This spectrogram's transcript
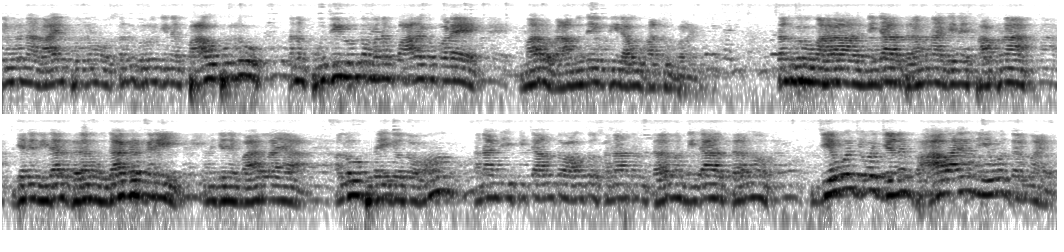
જીવના રાય પૂજું, સદગુરુજીને પાવ પૂજું અને પૂજીલું તો મને પારક પડે. મારો રામદેવ પીર આવું હાથું પડે સદગુરુ મહારાજ નિજાર ધર્મના જેને સ્થાપના, જેને નિજાર ધર્મ ઉજાગર કરી અને જેને બહાર લાયા, અલોપ થઈ ગયો તો, હં? અનાદિથી ચાલતો આવતો સનાતન ધર્મ નિજાર ધર્મ, જેવો જેવો જેને ભાવ આવ્યો ને એવો ધર્મ આવ્યો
